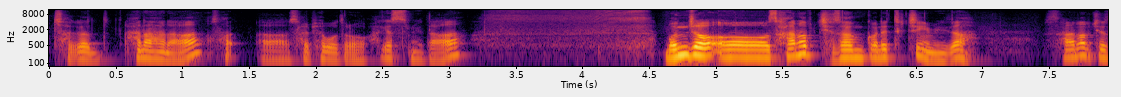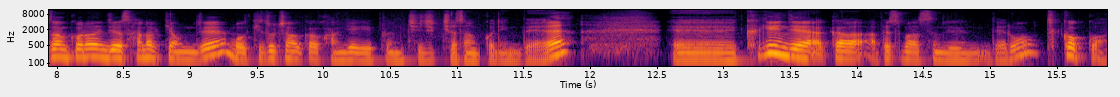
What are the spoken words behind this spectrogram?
차가 하나하나 사, 아, 살펴보도록 하겠습니다. 먼저 어, 산업 재산권의 특징입니다. 산업재산권은 이제 산업경제, 뭐 기술창업과 관계 깊은 지식재산권인데 에, 크게 이제 아까 앞에서 말씀드린 대로 특허권,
